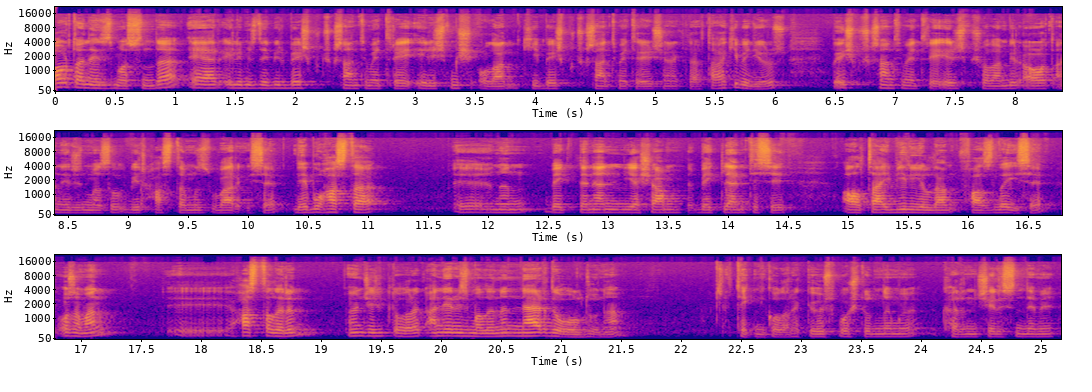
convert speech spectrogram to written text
Aorta anevrizmasında eğer elimizde bir 5,5 santimetreye erişmiş olan ki 5,5 santimetreye erişene kadar takip ediyoruz. 5,5 santimetreye erişmiş olan bir aort anevrizması bir hastamız var ise ve bu hastanın beklenen yaşam beklentisi 6 ay 1 yıldan fazla ise o zaman e, hastaların öncelikli olarak anevrizmalarının nerede olduğuna teknik olarak göğüs boşluğunda mı, karın içerisinde mi,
